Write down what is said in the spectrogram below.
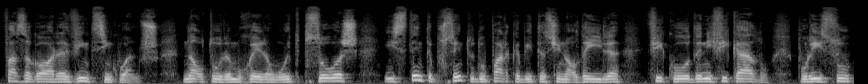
faz agora 25 anos. Na altura morreram 8 pessoas e 70% do parque habitacional da ilha ficou danificado. Por isso,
